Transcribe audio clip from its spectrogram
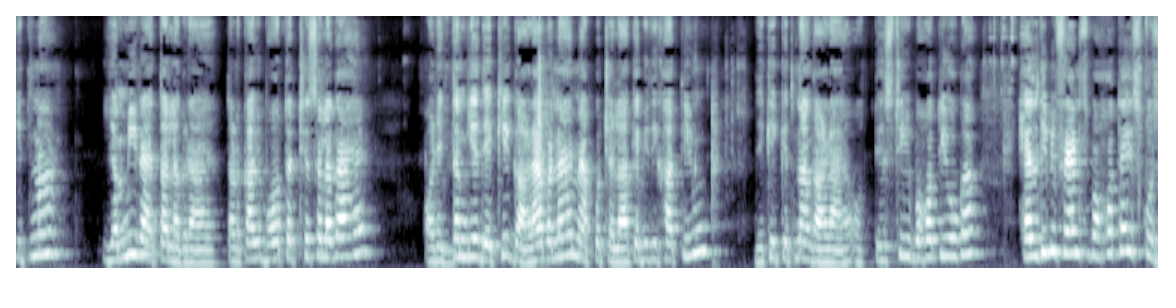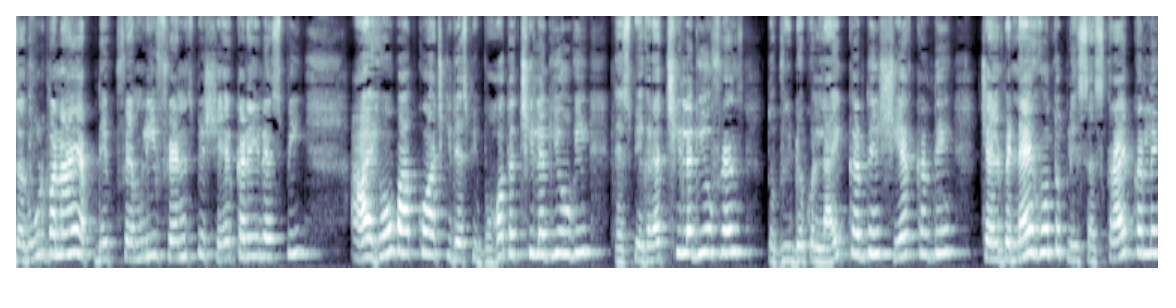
कितना यम्मी रायता लग रहा है। तड़का भी बहुत अच्छे से लगा है और एकदम ये देखिए गाढ़ा बना है। मैं आपको चला के भी दिखाती हूँ। देखिए कितना गाढ़ा है और टेस्टी भी बहुत ही होगा। हेल्दी भी फ्रेंड्स बहुत है, इसको ज़रूर बनाएँ। अपने फैमिली फ्रेंड्स पे शेयर करें रेसिपी आई होप आपको आज की रेसिपी बहुत अच्छी लगी होगी। रेसिपी अगर अच्छी लगी हो फ्रेंड्स तो वीडियो को लाइक कर दें शेयर कर दें। चैनल पर नए हों तो प्लीज़ सब्सक्राइब कर लें।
